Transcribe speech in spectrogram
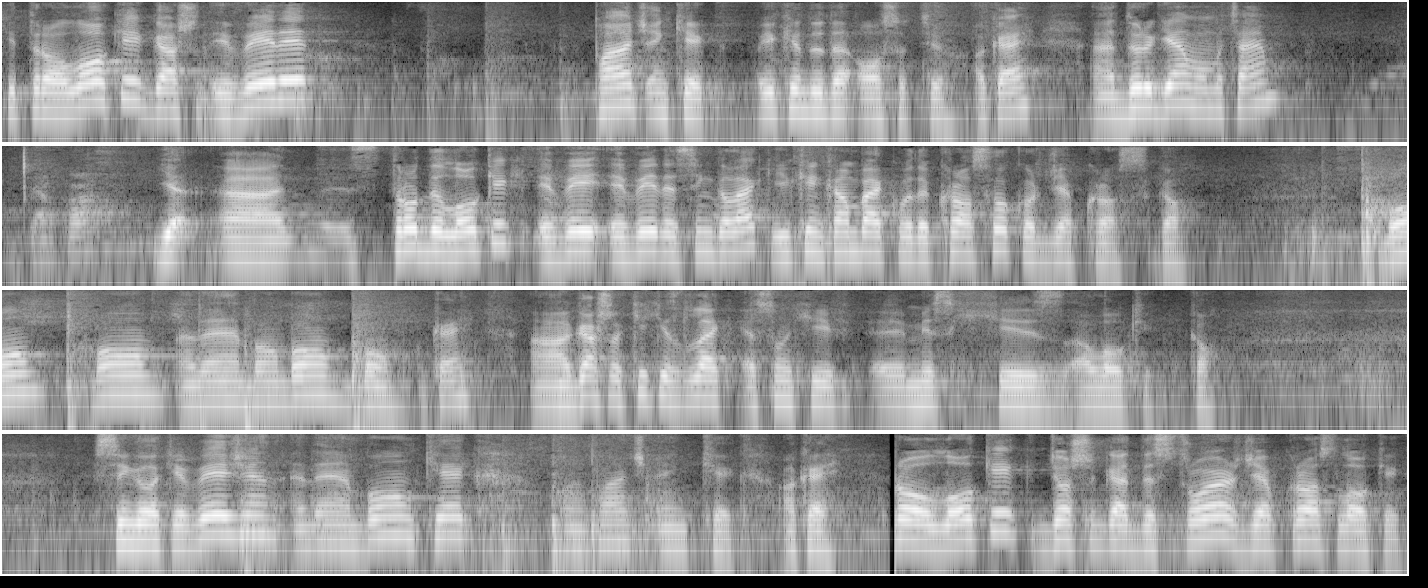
He throw low kick. Gasha evade it. Punch and kick. You can do that also too. Okay. And do it again one more time. Jab cross? Yeah. Uh, throw the low kick. Evade, evade a single leg. You can come back with a cross hook or jab cross. Go boom, boom, and then boom, boom, boom. Okay. Uh, Gash kick his leg as soon he uh, miss his uh, low kick. Go. Single leg evasion, and then boom, kick, one punch, and kick. Okay. Throw low kick. Joshua got destroyer, jab cross, low kick.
